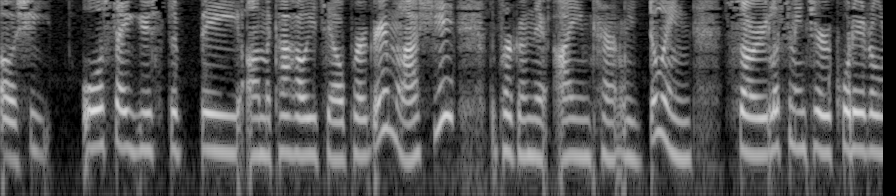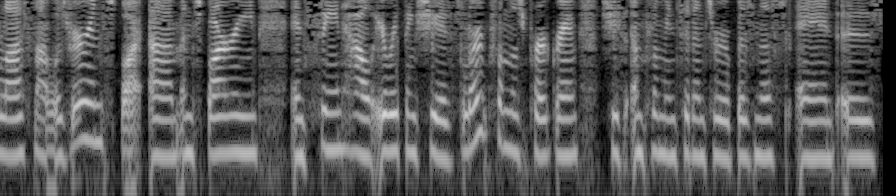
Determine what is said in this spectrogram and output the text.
oh, she also used to be on the Ka Hao I Te program last year, the program that I am currently doing. So listening to her kōrero last night was very inspi um, inspiring and seeing how everything she has learned from this program, she's implemented into her business and is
